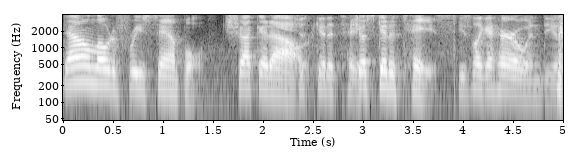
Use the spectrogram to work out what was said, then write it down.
download a free sample. Check it out. Just get a taste. Just get a taste. He's like a heroin dealer.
